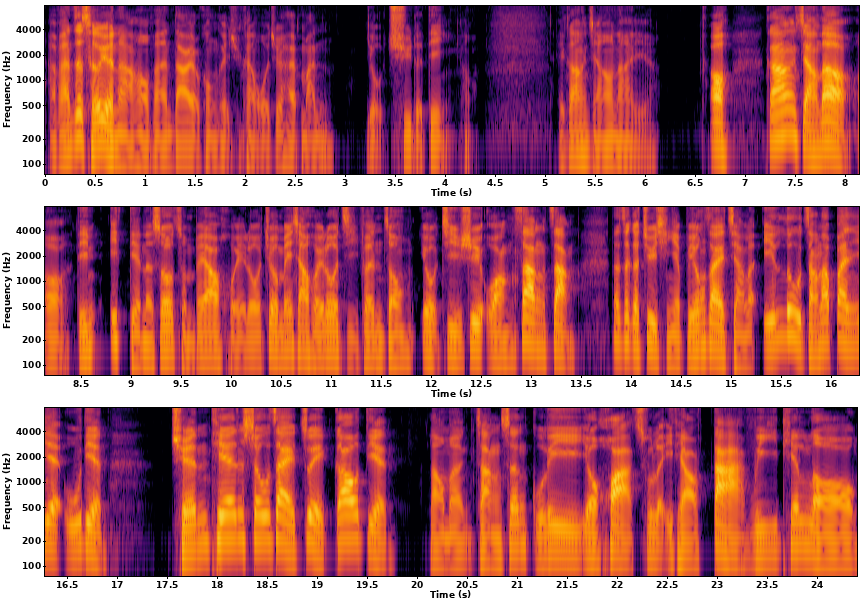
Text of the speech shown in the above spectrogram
啊？反正这扯远了哈，反正大家有空可以去看，我觉得还蛮有趣的电影哈。你刚刚讲到哪里了？哦，刚刚讲到哦，零一点的时候准备要回落，就没想回落几分钟又继续往上涨。那这个剧情也不用再讲了，一路涨到半夜五点，全天收在最高点。让我们掌声鼓励，又画出了一条大 V 天龙，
